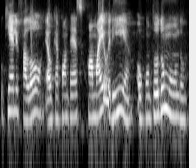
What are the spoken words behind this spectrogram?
O que ele falou é o que acontece com a maioria ou com todo mundo.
